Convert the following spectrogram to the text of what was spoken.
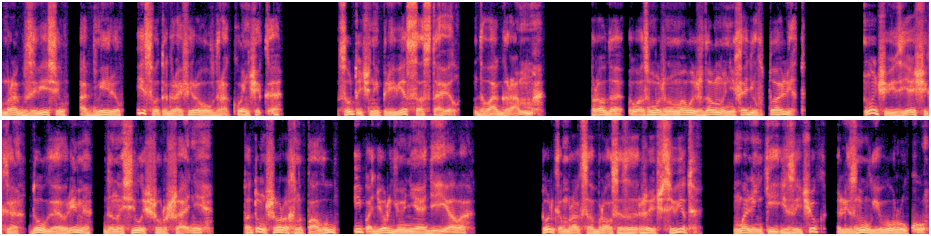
Мрак взвесил, обмерил и сфотографировал дракончика. Суточный привес составил 2 грамма. Правда, возможно, малыш давно не ходил в туалет. Ночью из ящика долгое время доносилось шуршание. Потом шорох на полу и подергивание одеяла. Только мрак собрался зажечь свет, маленький язычок лизнул его руку.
